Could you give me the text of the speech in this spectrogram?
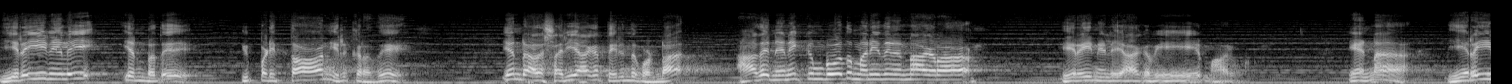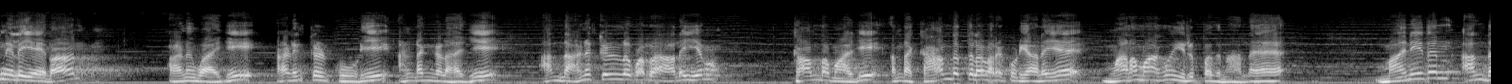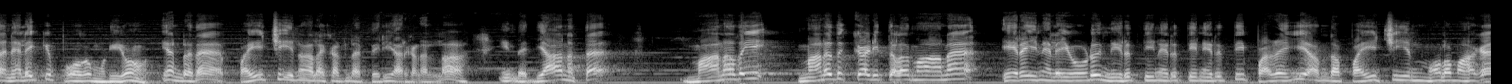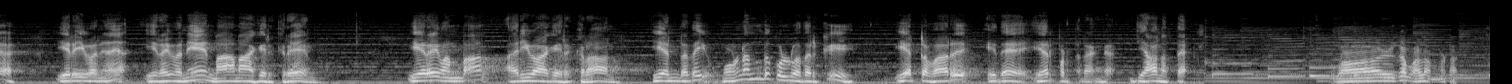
இறைநிலை என்பது இப்படித்தான் இருக்கிறது என்று அதை சரியாக தெரிந்து கொண்டால் அதை நினைக்கும் போது மனிதன் என்ன ஆகிறான் இறைநிலையாகவே மாறுவான். ஏன்னா இறைநிலையே தான் அணுவாகி அணுக்கள் கூடி அண்டங்களாகி அந்த அணுக்களில் வர்ற அலையும் காந்தமாகி அந்த காந்தத்தில் வரக்கூடிய அலையே மனமாகவும் இருப்பதனால மனிதன் அந்த நிலைக்கு போக முடியும் என்றதை பயிற்சியினால் கண்ட பெரியார்களெல்லாம் இந்த தியானத்தை மனதை மனதுக்கு அடித்தளமான இறைநிலையோடு நிறுத்தி நிறுத்தி நிறுத்தி பழகி அந்த பயிற்சியின் மூலமாக இறைவனே இறைவனே நானாக இருக்கிறேன். இறைவன்தான் அறிவாக இருக்கிறான் என்றதை உணர்ந்து கொள்வதற்கு ஏற்றவாறு இதை ஏற்படுத்துகிறாங்க தியானத்தை. வாழ்க வளமுடன்.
